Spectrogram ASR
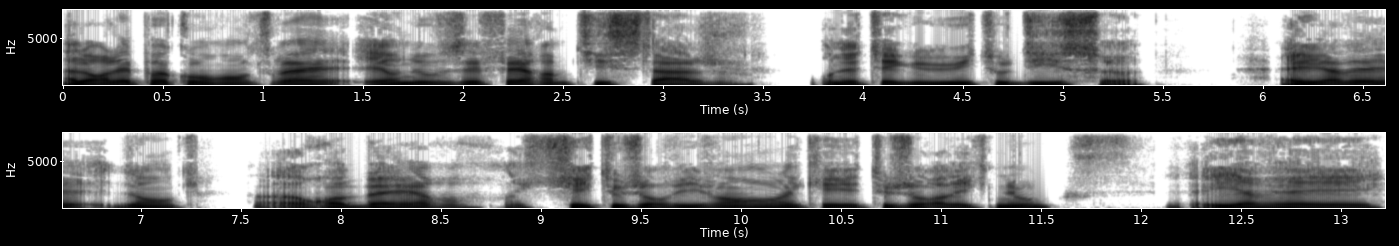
Alors, à l'époque, on rentrait et on nous faisait faire un petit stage. On était huit ou dix. Et il y avait donc euh, Robert, qui est toujours vivant et qui est toujours avec nous. Il y avait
